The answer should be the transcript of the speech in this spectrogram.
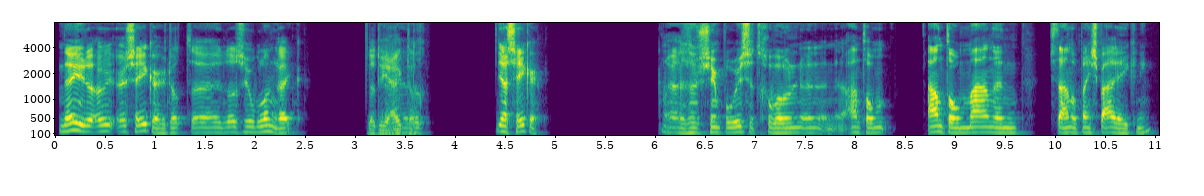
nee, eh, zeker. Dat, dat is heel belangrijk. Dat doe jij ook toch? dat- Ja, zeker. Zo simpel is het gewoon. Een, een aantal, aantal maanden staan op mijn spaarrekening.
